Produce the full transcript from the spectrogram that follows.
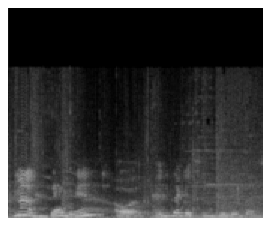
I'm in a dead end, or it looks like a single dead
